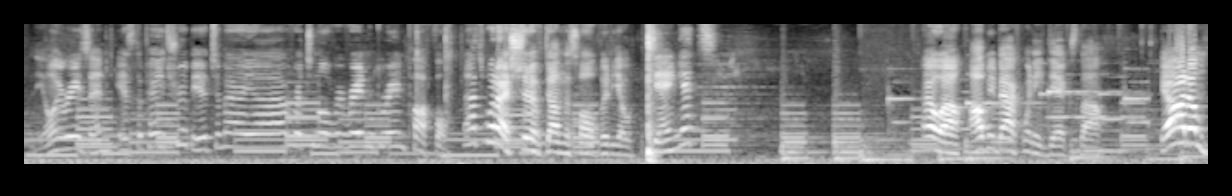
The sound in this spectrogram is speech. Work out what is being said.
And the only reason is to pay tribute to my uh, original rewritten Green Puffle. That's what I should have done this whole video, dang it! Oh well, I'll be back when he digs though. Got him!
